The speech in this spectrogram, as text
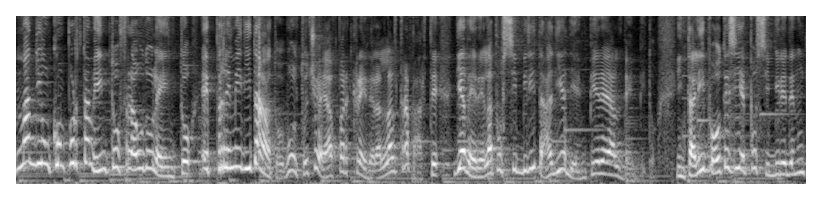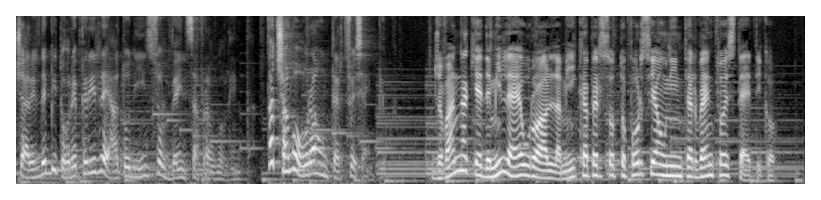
ma di un comportamento fraudolento e premeditato, volto cioè a far credere all'altra parte di avere la possibilità di adempiere al debito. In tali ipotesi è possibile denunciare il debitore per il reato di insolvenza fraudolenta. Facciamo ora un terzo esempio. Giovanna chiede 1000 euro all'amica per sottoporsi a un intervento estetico.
